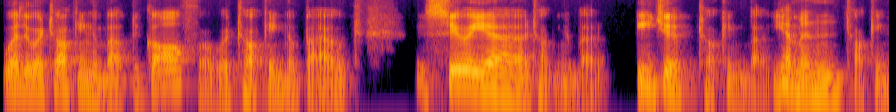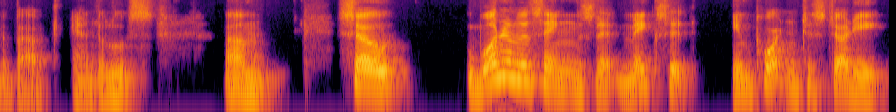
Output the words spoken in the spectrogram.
whether we're talking about the Gulf or we're talking about Syria, talking about Egypt, talking about Yemen, talking about Andalus. Um, so, one of the things that makes it important to study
